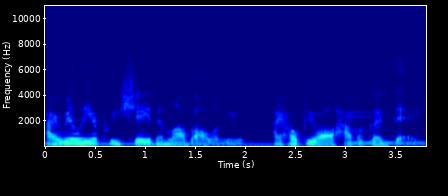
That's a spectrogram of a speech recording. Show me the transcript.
I really appreciate and love all of you. I hope you all have a good day.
